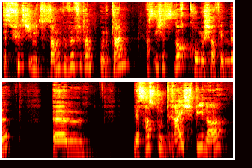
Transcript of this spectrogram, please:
das fühlt sich irgendwie zusammengewürfelt an und dann, was ich jetzt noch komischer finde, ähm, jetzt hast du drei Spieler,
